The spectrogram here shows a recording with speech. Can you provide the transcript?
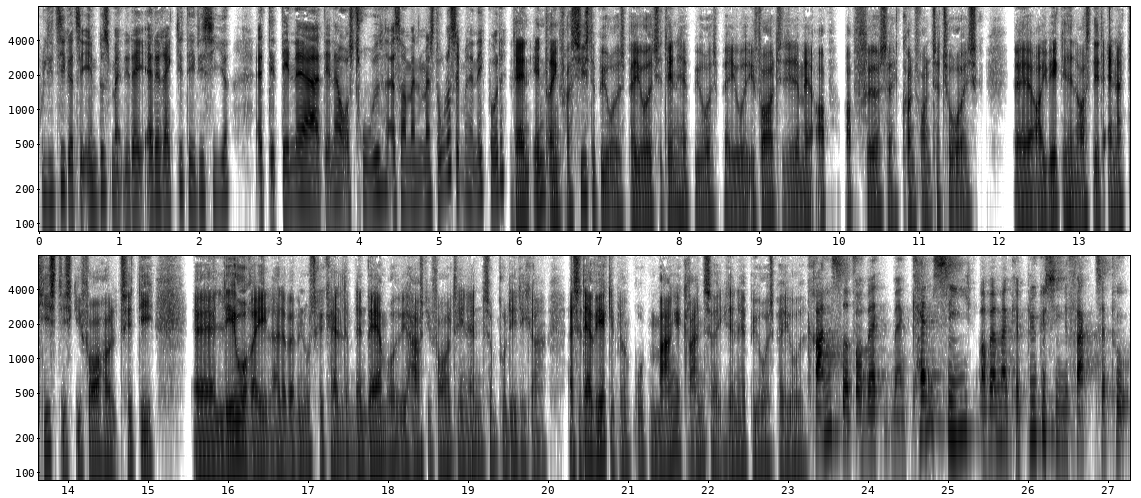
politiker til embedsmand i dag, er det rigtigt, det de siger? At det, den, er, den er også truet. Altså, man, man stoler simpelthen ikke på det. Der er en ændring fra sidste byrådsperiode til den her byrådsperiode i forhold til det der med at op, opføre sig konfrontatorisk, øh, og i virkeligheden også lidt anarkistisk i forhold til de øh, leveregler, eller hvad vi nu skal kalde dem, den væremåde, vi har haft i forhold til hinanden som politikere. Altså, der er virkelig blevet brugt mange grænser i den her byrådsperiode. Grænser for, hvad man kan sige, og hvad man kan bygge sine fakta på.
